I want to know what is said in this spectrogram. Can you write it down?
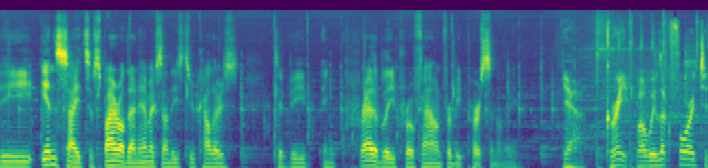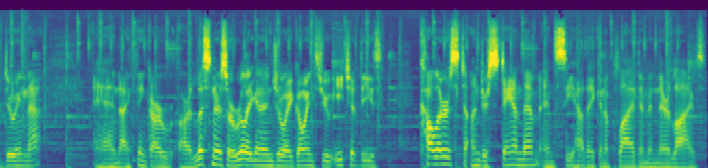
the insights of spiral dynamics on these two colors to be incredibly profound for me personally. Yeah, great. Well, we look forward to doing that. And I think our, our listeners are really going to enjoy going through each of these colors to understand them and see how they can apply them in their lives.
